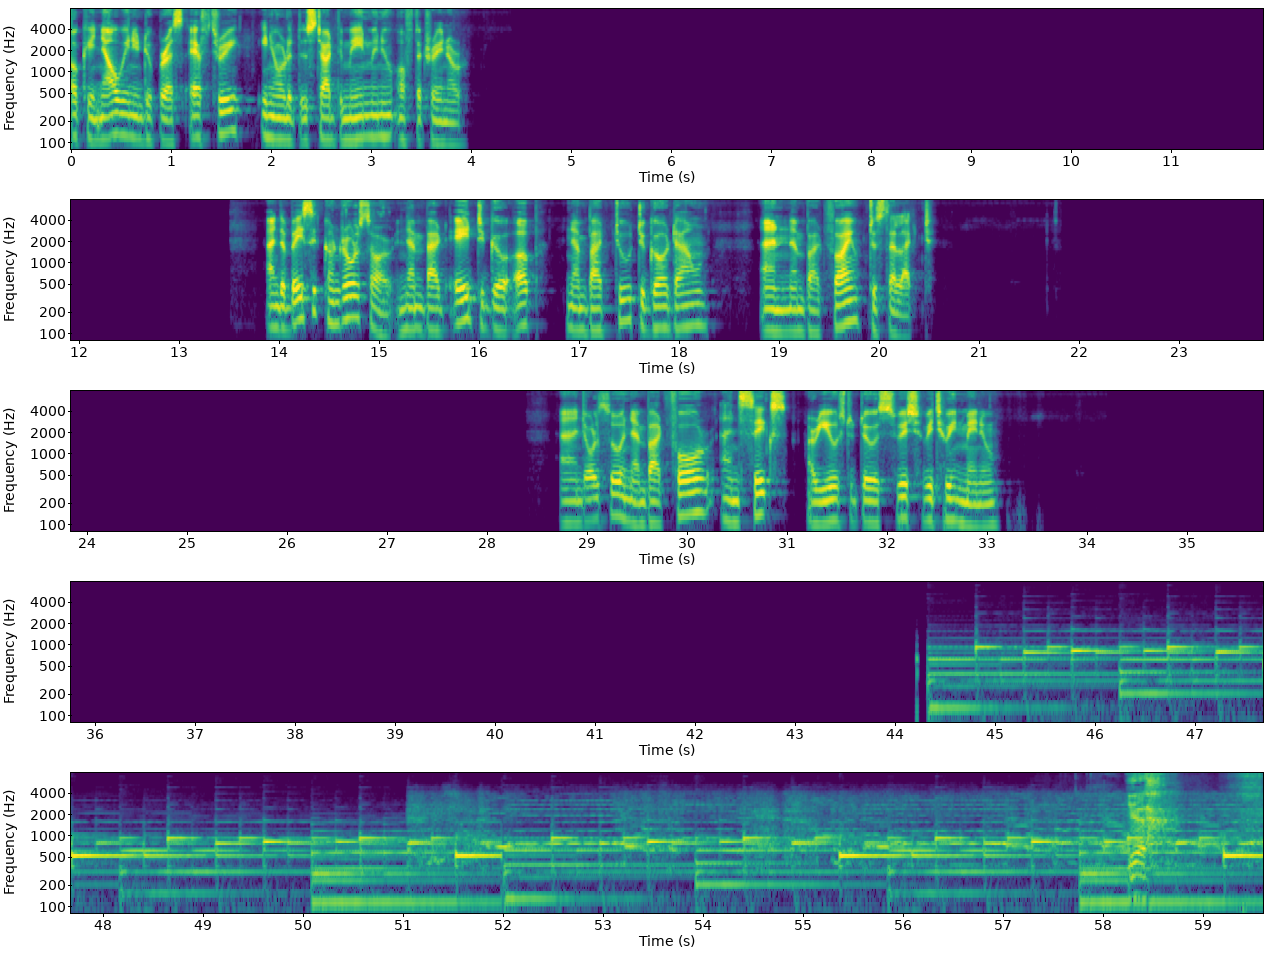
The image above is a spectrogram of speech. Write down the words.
Okay, now we need to press F3 in order to start the main menu of the trainer. And the basic controls are numpad 8 to go up, numpad 2 to go down, and numpad 5 to select. And also number 4 and 6 are used to switch between menu. Yeah.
